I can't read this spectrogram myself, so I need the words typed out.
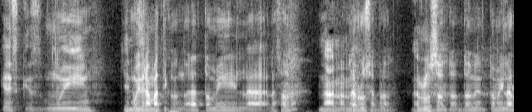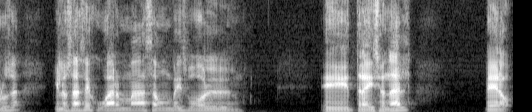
que es, que es muy, muy dramático. ¿No era Tommy la, la sorda? No, no, no. La rusa, perdón. La rusa. Tommy, la rusa, que los hace jugar más a un béisbol eh, tradicional, pero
